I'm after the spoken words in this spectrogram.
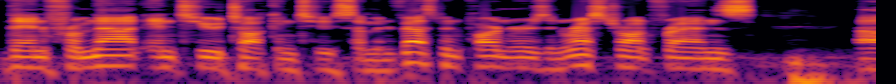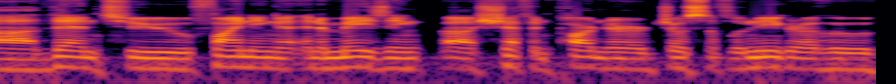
Then from that into talking to some investment partners and restaurant friends, uh, then to finding an amazing uh, chef and partner, Joseph Lonigro, who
